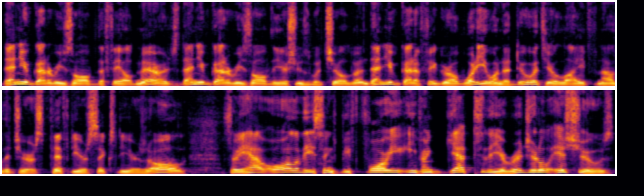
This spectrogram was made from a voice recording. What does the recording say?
Then you've got to resolve the failed marriage. Then you've got to resolve the issues with children. Then you've got to figure out what do you want to do with your life now that you're 50 or 60 years old. So you have all of these things before you even get to the original issues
